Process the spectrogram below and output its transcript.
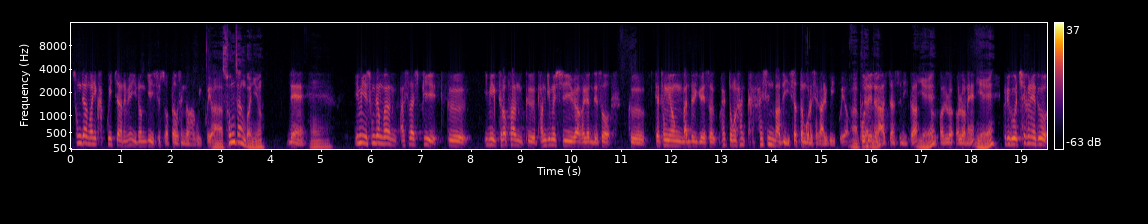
송 장관이 갖고 있지 않으면 이런 게 있을 수 없다고 생각하고 있고요. 아, 송 장관이요. 네. 어. 이미 송 장관 아시다시피 그 이미 드럽한 그 방기문 씨와 관련돼서 그 대통령 만들기 위해서 활동을 한- 하신 바도 있었던 걸로 제가 알고 있고요. 아, 보도에도? 나왔지 않습니까? 예. 언론, 언론에. 예. 그리고 최근에도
